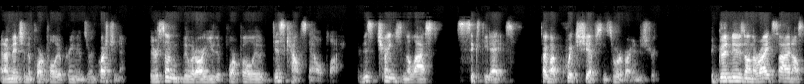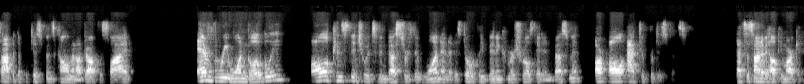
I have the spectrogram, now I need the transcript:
And I mentioned the portfolio premiums are in question now. are some that would argue that portfolio discounts now apply. And this changed in the last 60 days. Talk about quick shifts in sort of our industry. The good news on the right side, I'll stop at the participants column and I'll drop the slide. Everyone globally, all constituents of investors that want and have historically been in commercial real estate investment are all active participants. That's a sign of a healthy market.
